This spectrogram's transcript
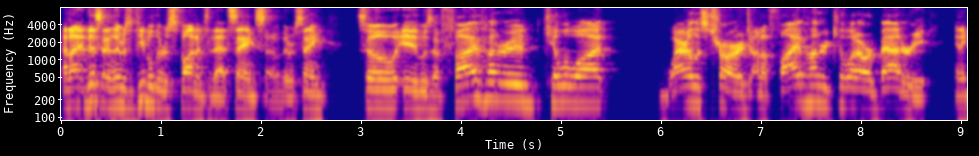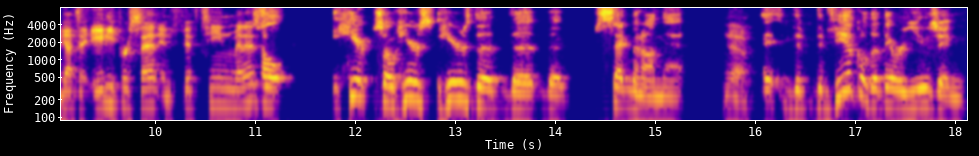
and I this and there was people that responded to that saying so. They were saying so it was a 500 kilowatt wireless charge on a 500 kilowatt hour battery, and it got to 80 percent in 15 minutes. so here, so here's here's the the the segment on that. yeah, the, the vehicle that they were using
